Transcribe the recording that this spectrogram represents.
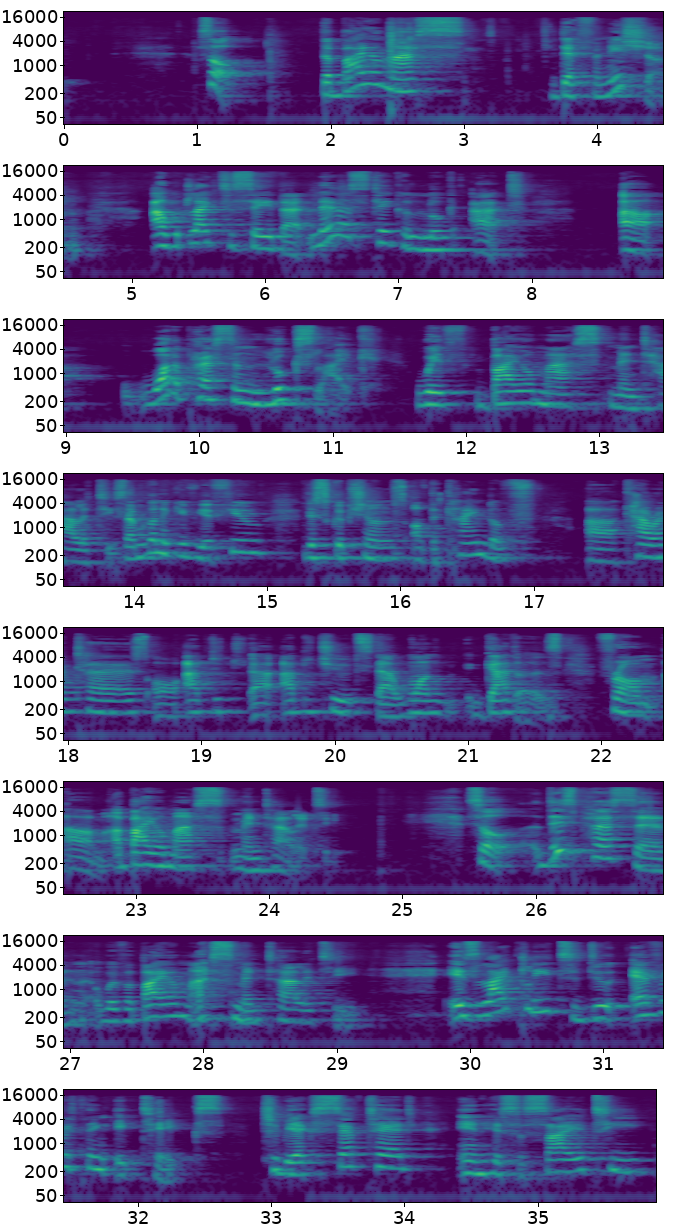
So the biomass definition, I would like to say that let us take a look at uh, what a person looks like with biomass mentality. So I'm going to give you a few descriptions of the kind of uh, characters or apti- uh, aptitudes that one gathers from um, a biomass mentality. So this person with a biomass mentality is likely to do everything it takes to be accepted in his society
